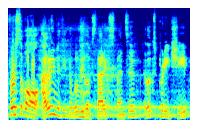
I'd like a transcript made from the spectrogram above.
first of all, I don't even think the movie looks that expensive. It looks pretty cheap.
